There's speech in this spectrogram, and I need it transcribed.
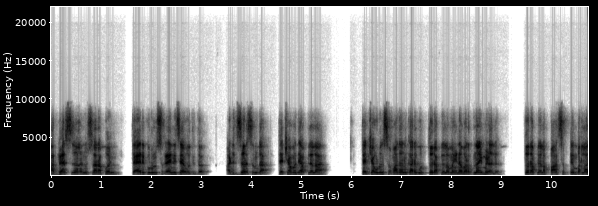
अभ्यासानुसार आपण तयारी करून सगळ्यांनीच यावं तिथं. आणि जर समजा त्याच्यामध्ये आपल्याला त्यांच्याकडून समाधानकारक उत्तर आपल्याला महिनाभरात नाही मिळालं. तर आपल्याला पाच सप्टेंबरला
